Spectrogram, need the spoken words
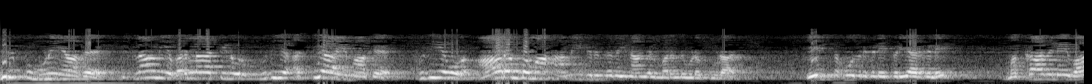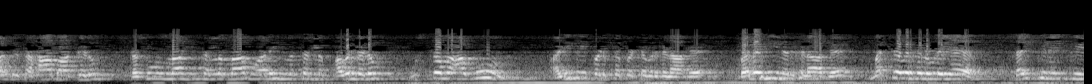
திருப்பு முனையாக இஸ்லாமிய வரலாற்றின் ஒரு புதிய அத்தியாயமாக புதிய ஒரு ஆரம்பமாக அமைந்திருந்ததை நாங்கள் மறந்துவிடக் கூடாது. ஏன் சகோதரர்களே பெரியார்களே? மக்காவிலே வாழ்ந்த சகாபாக்களும் ரசூல்லாஹி சல்லாஹூ அலஹி வசல்லம் அவர்களும் முஸ்தவாவும் அடிமைப்படுத்தப்பட்டவர்களாக பலகீனர்களாக மற்றவர்களுடைய சைக்கிளைக்கு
